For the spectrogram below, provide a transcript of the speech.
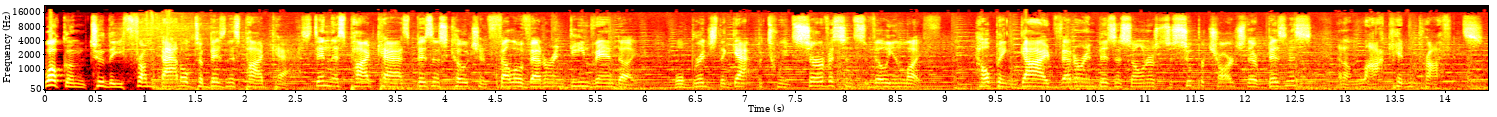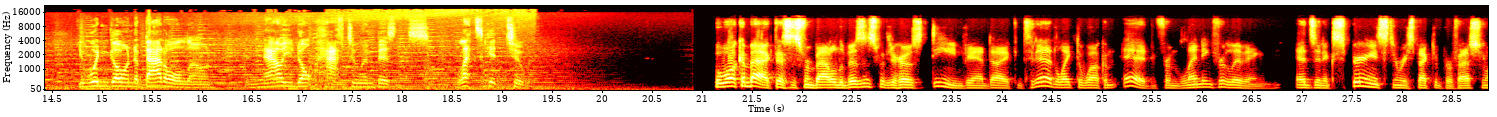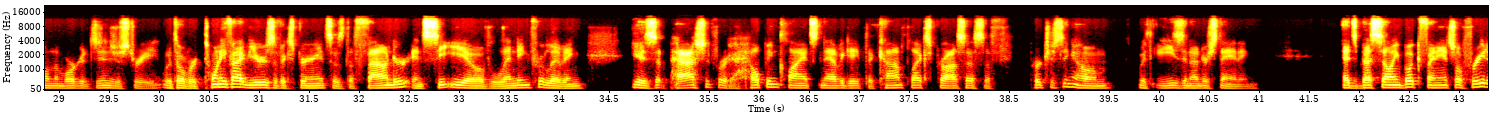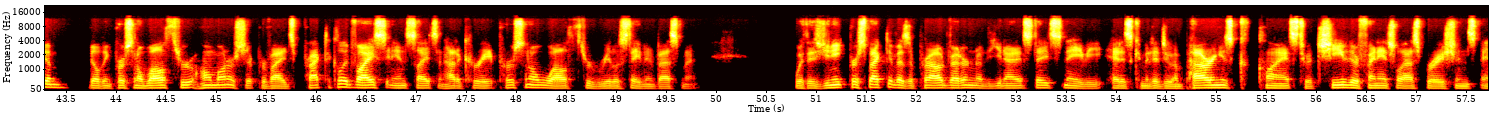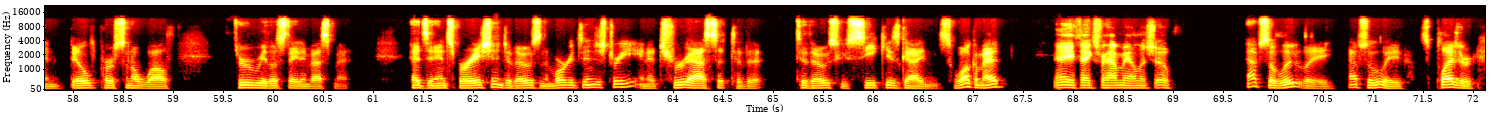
Welcome to the From Battle to Business podcast. In this podcast, business coach and fellow veteran Dean Van Dyke will bridge the gap between service and civilian life, helping guide veteran business owners to supercharge their business and unlock hidden profits. You wouldn't go into battle alone, and now you don't have to in business. Let's get to it. Well, welcome back. This is from Battle to Business with your host, Dean Van Dyke. And today I'd like to welcome Ed from Lending for Living. Ed's an experienced and respected professional in the mortgage industry with over 25 years of experience as the founder and CEO of Lending for Living. He has a passion for helping clients navigate the complex process of purchasing a home with ease and understanding. Ed's best selling book, Financial Freedom Building Personal Wealth Through Home Ownership, provides practical advice and insights on how to create personal wealth through real estate investment. With his unique perspective as a proud veteran of the United States Navy, Ed is committed to empowering his clients to achieve their financial aspirations and build personal wealth through real estate investment. Ed's an inspiration to those in the mortgage industry and a true asset to the to those who seek his guidance. Welcome, Ed. Hey, thanks for having me on the show. Absolutely. Absolutely. It's a pleasure.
